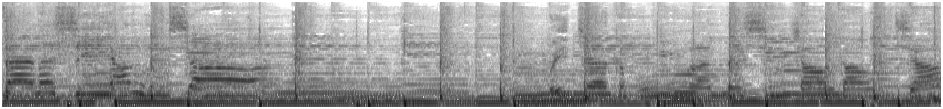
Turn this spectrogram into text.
在那夕阳下，为这颗不安的心找到家。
